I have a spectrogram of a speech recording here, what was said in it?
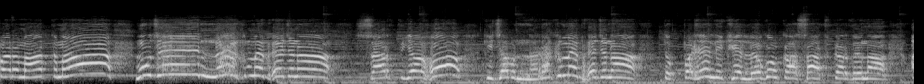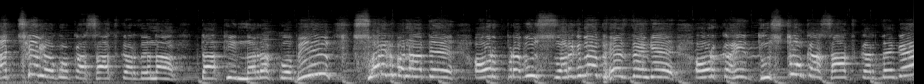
परमात्मा, मुझे नरक में भेजना। शर्त यह हो कि जब नरक में भेजना तो पढ़े लिखे लोगों का साथ कर देना, अच्छे लोगों का साथ कर देना, ताकि नरक को भी स्वर्ग बना दे और प्रभु स्वर्ग में भेज देंगे और कहीं दुष्टों का साथ कर देंगे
